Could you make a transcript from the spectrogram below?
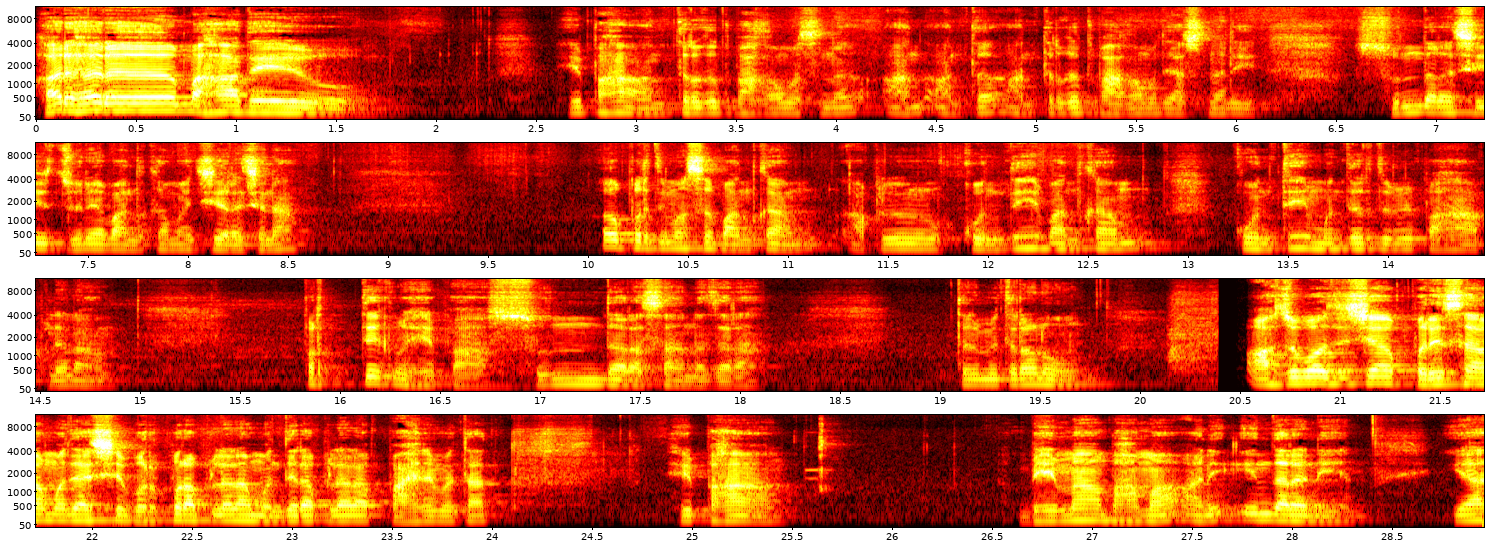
हर हर महादेव. हे पहा अंतर्गत भागापासून अंतर अंतर्गत भागामध्ये असणारी सुंदर अशी जुन्या बांधकामाची रचना. अप्रतिम असं बांधकाम आपल्याला कोणतेही बांधकाम कोणतेही मंदिर तुम्ही पहा आपल्याला प्रत्येक हे पहा सुंदर असा नजारा. तर मित्रांनो आजूबाजूच्या परिसरामध्ये असे भरपूर आपल्याला मंदिर आपल्याला पाहायला मिळतात. हे पहा भीमा भामा आणि इंद्राणी या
